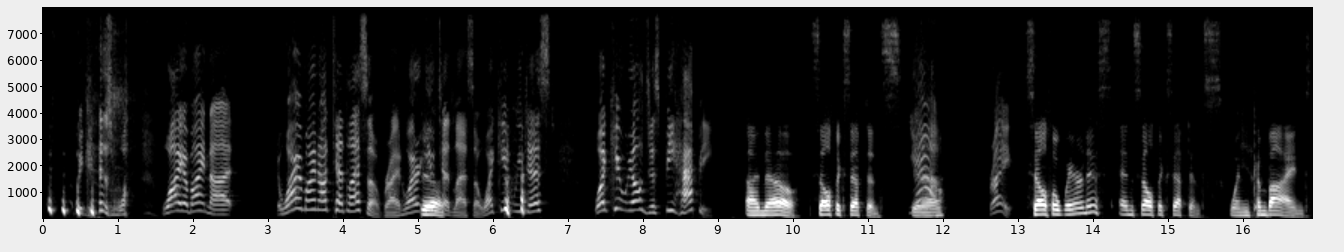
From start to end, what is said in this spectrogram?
because why, why am I not? Why am I not Ted Lasso, Brian? Why aren't Yeah. you Ted Lasso? Why can't we just? why can't we all just be happy? I know. Self acceptance. You Yeah. know? Right. Self awareness and self acceptance when Yeah. combined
